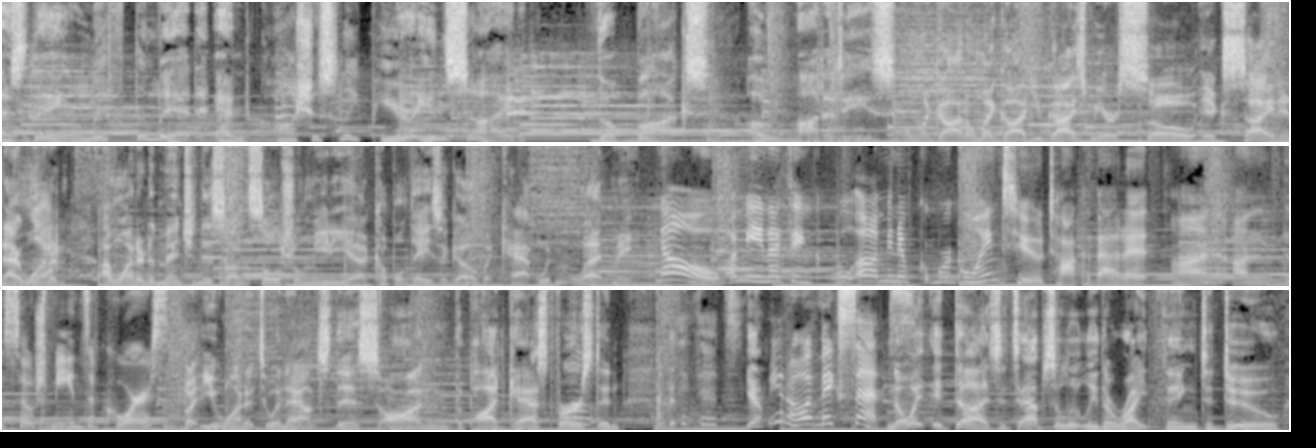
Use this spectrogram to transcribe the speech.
as they lift the lid and cautiously peer inside the box of oddities. Oh my god, oh my god, you guys, we are so excited. I wanted I wanted to mention this on social media a couple days ago, but Kat wouldn't let me. No, I mean, I think. Well, I mean, if we're going to talk about it on on the social medias, of course. But you wanted to announce this on the podcast first and I think that's. Yep. You know, it makes sense. no, it, it does. It's absolutely the right thing to do.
